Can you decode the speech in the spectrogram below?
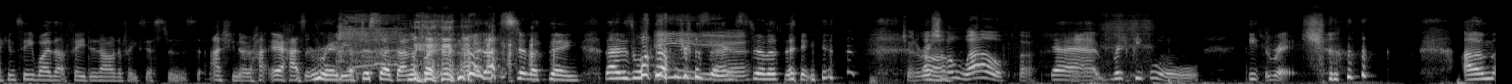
I can see why that faded out of existence. Actually, no, it hasn't really. I've just said that. Like, no, that's still a thing. That is 100% hey. still a thing. Generational oh. wealth. Yeah, rich people eat the rich. um,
